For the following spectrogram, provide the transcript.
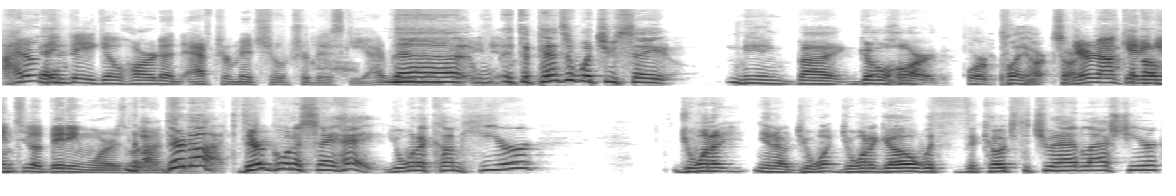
I don't think they go hard on after Mitchell Trubisky. I really Nah, don't think they do. it depends on what you say, meaning by go hard or play hard. Sorry, They're not getting Um, into a bidding war, is what No, I'm they're saying. not. They're going to say, "Hey, you want to come here? Do you want to, you know, do you want do you want to go with the coach that you had last year?"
